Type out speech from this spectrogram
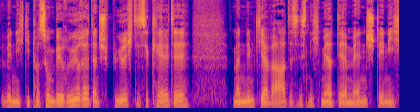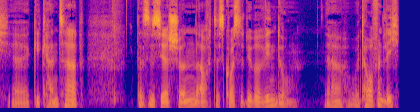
Wenn ich die Person berühre, dann spüre ich diese Kälte. Man nimmt ja wahr, das ist nicht mehr der Mensch, den ich äh, gekannt habe. Das ist ja schon auch, das kostet Überwindung. Ja, und hoffentlich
